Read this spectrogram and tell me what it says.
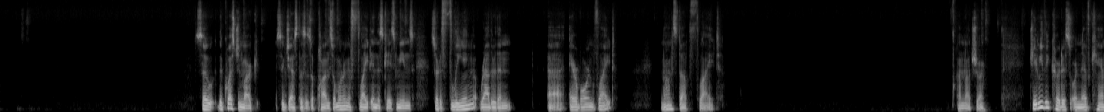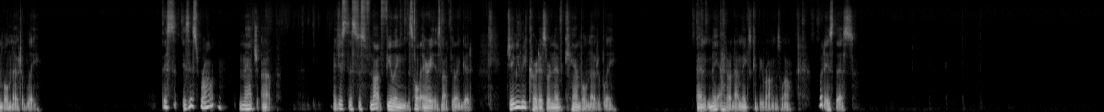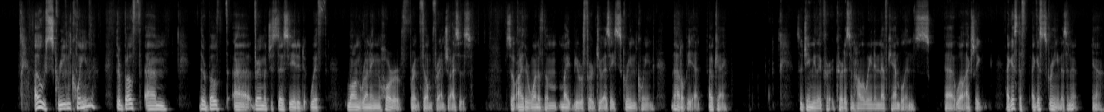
So the question mark suggests this is a pun. So I'm wondering if flight in this case means sort of fleeing rather than uh, airborne flight. Nonstop flight. I'm not sure. Jamie Lee Curtis or Neve Campbell, notably. This is this wrong? Match up. I just this is not feeling this whole area is not feeling good. Jamie Lee Curtis or Neve Campbell, notably. And may I don't know, makes could be wrong as well. What is this? Oh, Scream Queen. They're both um, they're both uh, very much associated with long-running horror film franchises. So either one of them might be referred to as a Scream Queen. That'll be it. Okay. So Jamie Lee Curtis in Halloween and Neve Campbell in uh, well, actually, I guess the I guess Scream, isn't it? Yeah.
